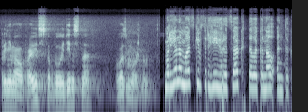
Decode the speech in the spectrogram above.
принимало правительство, было единственно возможным. Мар'яна Мацьків, Сергій Грицак, телеканал НТК.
